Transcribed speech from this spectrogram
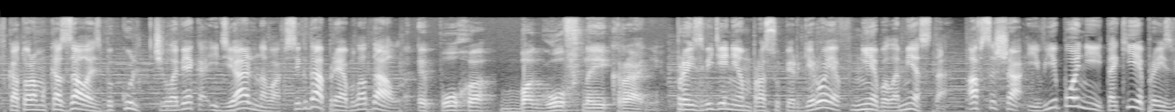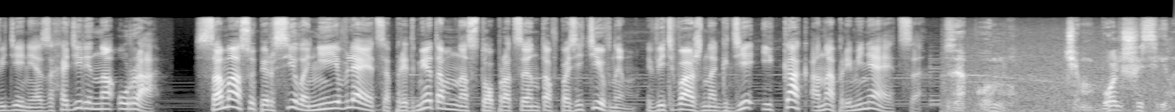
в котором, казалось бы, культ человека идеального всегда преобладал. Эпоха богов на экране. Произведениям про супергероев не было места, а в США и в Японии такие произведения заходили на ура. Сама суперсила не является предметом на 100% позитивным, ведь важно где и как она применяется. Запомни, чем больше силы,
